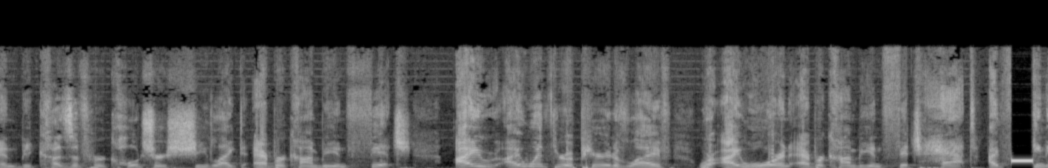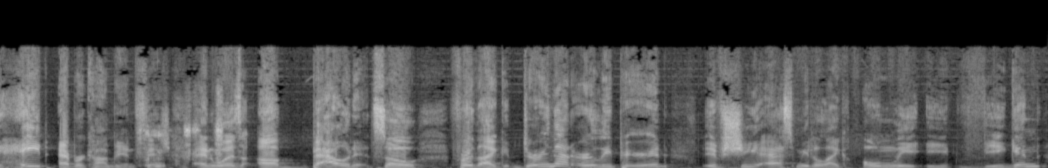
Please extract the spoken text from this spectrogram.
and because of her culture, she liked Abercrombie and Fitch. I, I went through a period of life where I wore an Abercrombie and Fitch hat. I fing hate Abercrombie and Fitch and was about it. So for like during that early period, if she asked me to like only eat vegan,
